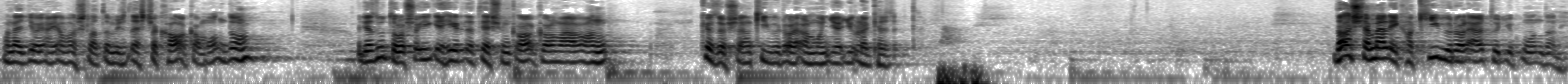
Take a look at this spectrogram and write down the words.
Van egy olyan javaslatom is, de ezt csak halka mondom, hogy az utolsó ige hirdetésünk alkalmával közösen kívülről elmondja a gyülekezet. De az sem elég, ha kívülről el tudjuk mondani.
